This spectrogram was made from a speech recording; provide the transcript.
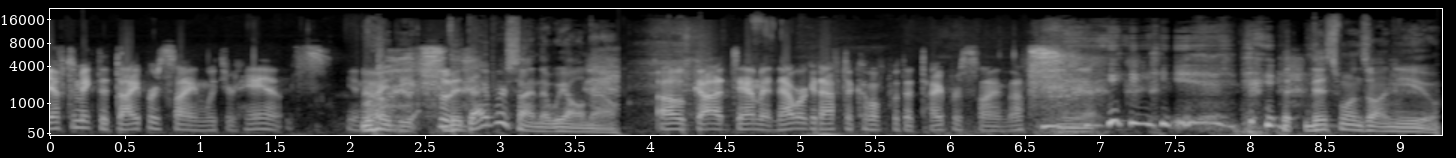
You have to make the diaper sign with your hands. You know. Right, the, the diaper sign that we all know. oh god damn it! Now we're gonna have to come up with a diaper sign. That's Yeah. This one's on you.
